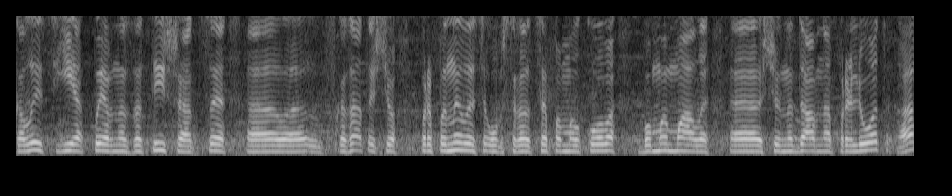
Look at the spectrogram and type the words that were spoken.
Колись є певна затиша. Це сказати, що припинилися обстріли, це помилково, бо ми мали ще недавно прильот. А?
